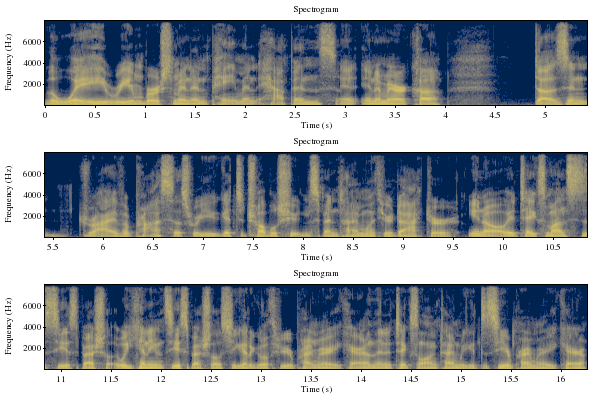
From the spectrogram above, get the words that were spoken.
The way reimbursement and payment happens in, in America doesn't drive a process where you get to troubleshoot and spend time with your doctor. You know, it takes months to see a specialist. You can't even see a specialist. You got to go through your primary care, and then it takes a long time to get to see your primary care.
